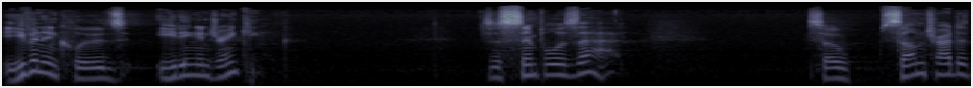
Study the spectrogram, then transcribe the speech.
even includes eating and drinking. It's as simple as that. So some tried to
